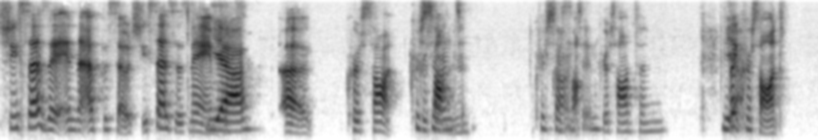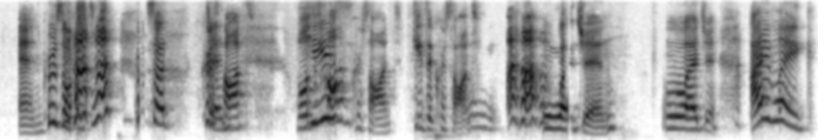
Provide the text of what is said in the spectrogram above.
She says it in the episode. She says his name. Yeah, It's, uh, croissant. Croissant. Croissant. Croissant. Croissant. Yeah. like croissant. And Croissant. Croissant. croissant. We'll just call him croissant. He's a croissant. legend legend i like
